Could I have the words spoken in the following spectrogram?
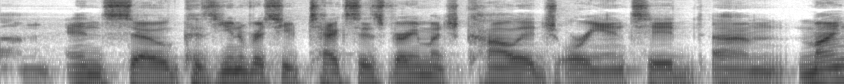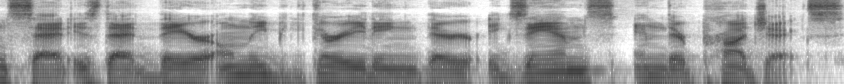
Um, and so, because University of Texas very much college oriented um, mindset is that they are only grading their exams and their projects.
